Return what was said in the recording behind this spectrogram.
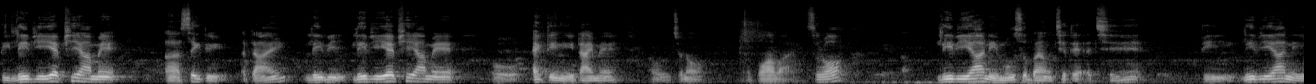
ဒီလေပြေရဲ့ဖြစ်ရမယ့်အာစိတ်တွေအတိုင်းလေပြေလေပြေရဲ့ဖြစ်ရမယ့်ဟို acting တွေအတိုင်းပဲဟိုကျွန်တော်သွားပါတယ်ဆိုတော့ လေပြေကနေမိုးစွပ်ပန်းကိုချစ်တဲ့အချင်းဒီလေပြေကနေ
